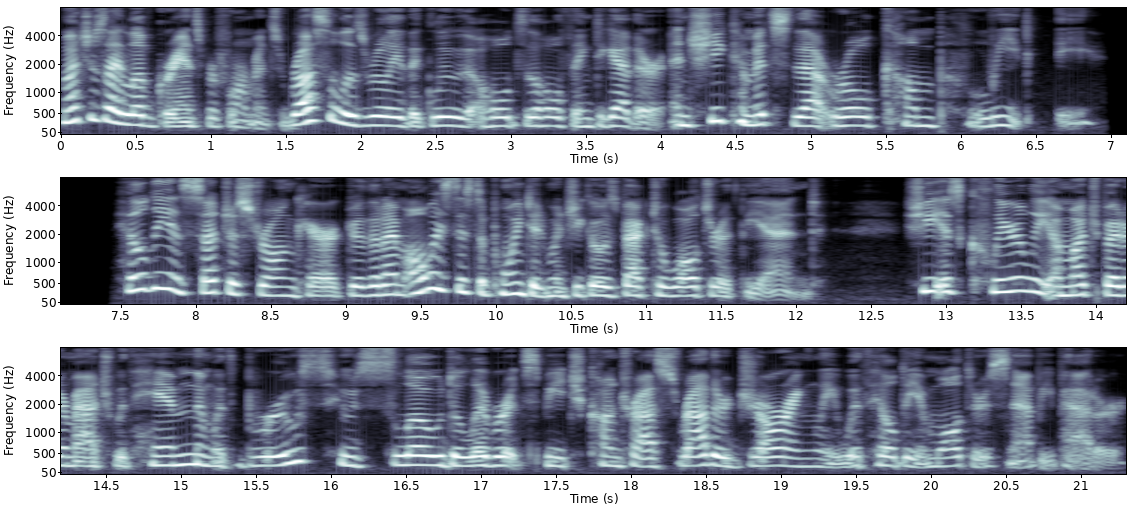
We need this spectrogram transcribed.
Much as I love Grant's performance, Russell is really the glue that holds the whole thing together, and she commits to that role completely. Hildy is such a strong character that I'm always disappointed when she goes back to Walter at the end. She is clearly a much better match with him than with Bruce, whose slow, deliberate speech contrasts rather jarringly with Hildy and Walter's snappy patter.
